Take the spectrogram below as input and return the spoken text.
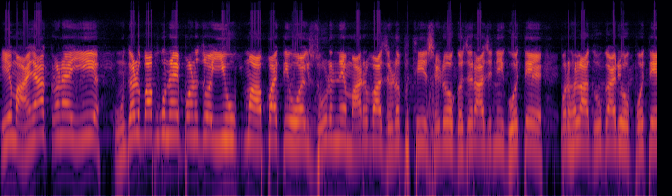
એ માયા કણે ઈ ઉંદડ બાપુને પણ જો ઈ ઉપમા અપાતી હોય ઝૂડને મારવા ઝડપથી સડ્યો ગજરાજની ગોતે, પ્રહલાદ ઉગાર્યો પોતે,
